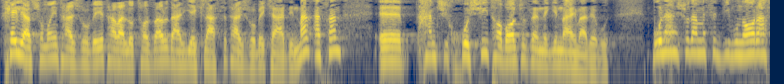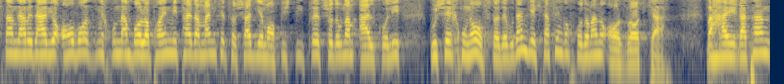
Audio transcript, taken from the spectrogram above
خیلی از شما این تجربه تولد تازه رو در یک لحظه تجربه کردین. من اصلا همچی خوشی تا بال تو زندگیم نیامده بود. بلند شدم مثل دیوونا رفتم لب دریا آواز میخوندم بالا پایین میپدم منی که تا شاید یه ماه پیش دیپرس شده بودم الکلی گوشه خونه افتاده بودم یک دفعه انگار خدا منو آزاد کرد. و حقیقتا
